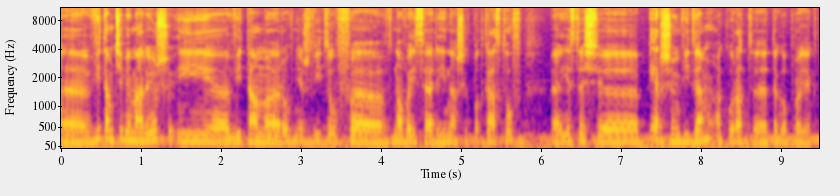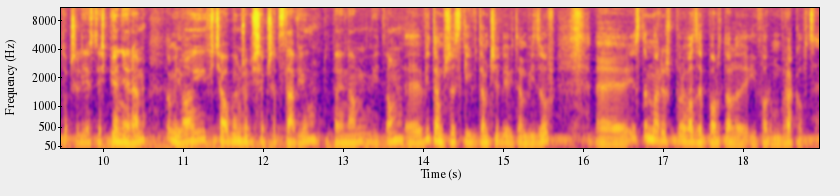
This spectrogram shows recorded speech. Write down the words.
E, witam Ciebie, Mariusz, i e, witam również widzów e, w nowej serii naszych podcastów. Jesteś pierwszym widzem akurat tego projektu, czyli jesteś pionierem. To miłe. No i chciałbym, żebyś się przedstawił tutaj nam, widzom. E, witam wszystkich, witam Ciebie, witam widzów. E, jestem Mariusz, prowadzę portal i forum Wrakowcy.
